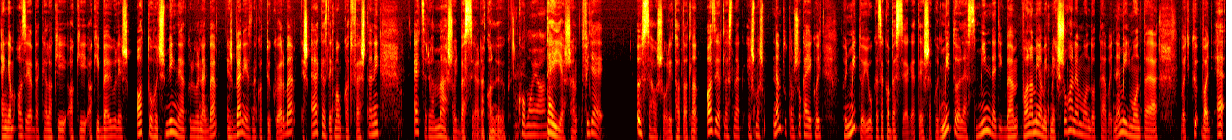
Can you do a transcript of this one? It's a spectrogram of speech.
engem az érdekel, aki, aki, aki beül, és attól, hogy smink nélkül ülnek be, és benéznek a tükörbe, és elkezdik magukat festeni, egyszerűen máshogy beszélnek a nők. Komolyan. Teljesen. Figyelj, összehasonlíthatatlan. Azért lesznek, és most nem tudtam sokáig, hogy, hogy mitől jók ezek a beszélgetések, hogy mitől lesz mindegyikben valami, amit még soha nem mondott el, vagy nem így mondta el, vagy, vagy e,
